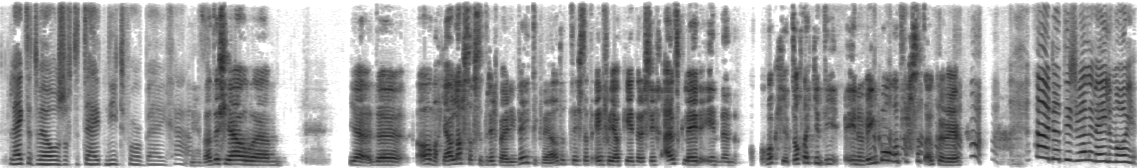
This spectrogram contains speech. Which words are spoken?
lijkt het wel alsof de tijd niet voorbij gaat. ja. Wat is jouw, ehm, ja, de, oh wacht, jouw lastigste driftbui, die weet ik wel. Dat is dat een van jouw kinderen zich uitkleden in een hokje. Toch dat je die in een winkel, wat was dat ook alweer? Ah, dat is wel een hele mooie.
